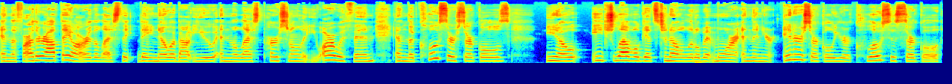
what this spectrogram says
And the farther out they are, the less that they know about you and the less personal that you are with them. And the closer circles, you know, each level gets to know a little bit more. And then your inner circle, your closest circle,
